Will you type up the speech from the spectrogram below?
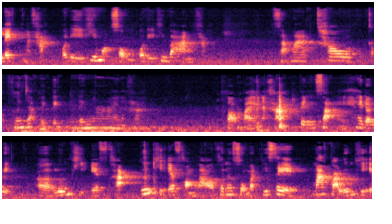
เล็กนะคะ OD ที่เหมาะสม OD ที่บ้านค่ะ สามารถเข้ากับเครื่องจักรเล็กๆได้ง่ายนะคะ ต่อไปนะคะเป็นสายไฮดรอลิก รุ่น PF ค่ะ รุ่น PF ของเราคุณสมบัติพิเศษมากกว่ารุ่น PA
